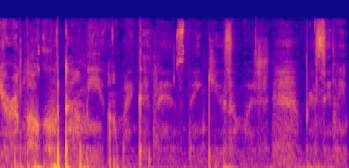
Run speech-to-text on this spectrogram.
You're a local dummy. Oh my goodness. Thank you so much for sending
